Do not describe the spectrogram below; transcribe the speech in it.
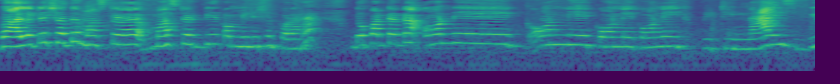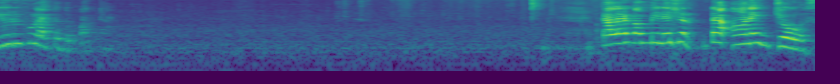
ভায়োলেটের সাথে মাস্টার মাস্টার দিয়ে কম্বিনেশন করা হ্যাঁ? দোপাট্টাটা অনেক অনেক অনেক অনেক প্রিটি নাইস বিউটিফুল একটা দোপাট্টা। কালার কম্বিনেশনটা অনেক জোস।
